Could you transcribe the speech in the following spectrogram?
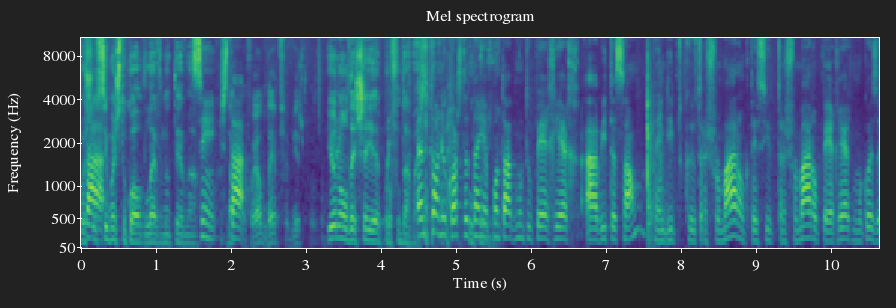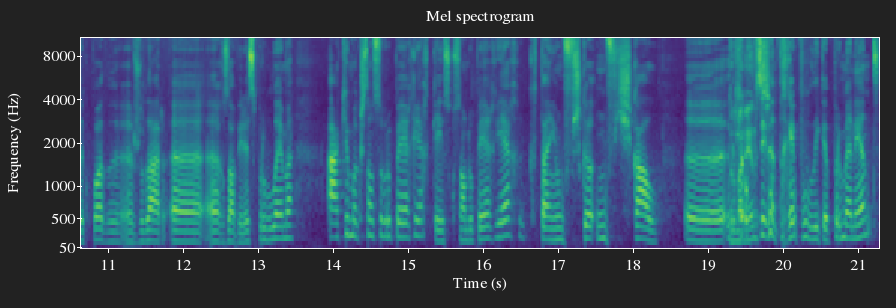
está, Sr. Simões tocou de leve no tema. sim, está. não foi foi mesmo. Eu não o deixei aprofundar mais. António Costa tem apontado muito o PRR à habitação, tem dito que transformaram, que tem sido transformar o PRR numa coisa que pode ajudar a, a resolver esse problema. Há aqui uma questão sobre o PRR, que é a execução do PRR, que tem um fiscal, um fiscal eh, que é o Permanente? Presidente da República permanente,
